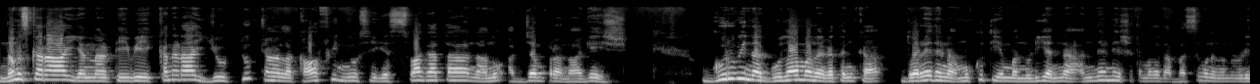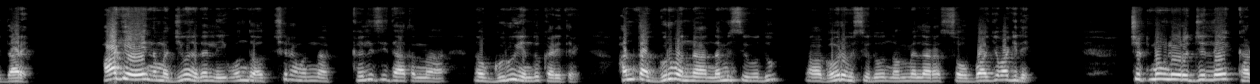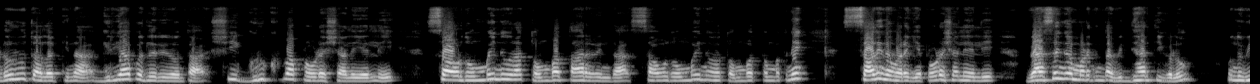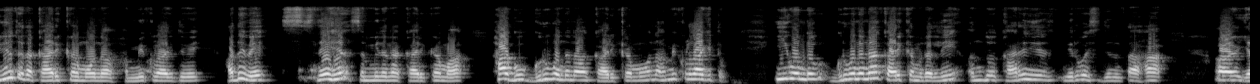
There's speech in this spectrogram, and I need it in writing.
ನಮಸ್ಕಾರ, ಎನ್ನ TV Kannada YouTube channel coffee ನ್ಯೂಸಿಗೆ ಸ್ವಾಗತ. ನಾನು ಅಜ್ಜಂಪ್ರ ನಾಗೇಶ್. ಗುರುವಿನ ಗುಲಾಮನಗ ತನಕ ದೊರೆದಣ ಮುಕುತಿ ಎಂಬ ನುಡಿಯನ್ನ ಹನ್ನೆರಡನೇ ಶತಮಾನದ ಬಸವಣ್ಣನವರು ನೋಡಿದ್ದಾರೆ. ಹಾಗೆ ನಮ್ಮ ಜೀವನದಲ್ಲಿ ಒಂದು ಅಕ್ಷರವನ್ನ ಕಲಿಸಿದಾತನ್ನ ನಾವು ಗುರು ಎಂದು ಕರಿತೇವೆ. ಅಂತ ಗುರುವನ್ನ ನಮಿಸುವುದು ಗೌರವಿಸುವುದು ನಮ್ಮೆಲ್ಲರ ಸೌಭಾಗ್ಯವಾಗಿದೆ. ಚಿಕ್ಕಮಗಳೂರು ಜಿಲ್ಲೆ ಕಡೂರು ತಾಲೂಕಿನ ಗಿರಿಯಾಪದಲ್ಲಿರುವಂತಹ ಶ್ರೀ ಗುರುಕೃಪಾ ಪ್ರೌಢಶಾಲೆಯಲ್ಲಿ ಸಾವಿರದ ಒಂಬೈನೂರ ತೊಂಬತ್ತಾರರಿಂದ ಸಾವಿರದ ಒಂಬೈನೂರ ತೊಂಬತ್ತೊಂಬತ್ತನೇ ಸಾಲಿನವರೆಗೆ ಪ್ರೌಢಶಾಲೆಯಲ್ಲಿ ವ್ಯಾಸಂಗ ಮಾಡಿದಂಥ ವಿದ್ಯಾರ್ಥಿಗಳು ಒಂದು ವಿನೂತನ ಕಾರ್ಯಕ್ರಮವನ್ನು ಹಮ್ಮಿಕೊಳ್ಳಲಾಗುತ್ತಿವೆ. ಅದುವೇ ಸ್ನೇಹ ಸಮ್ಮಿಲನ ಕಾರ್ಯಕ್ರಮ ಹಾಗೂ ಗುರುವಂದನಾ ಕಾರ್ಯಕ್ರಮವನ್ನು ಹಮ್ಮಿಕೊಳ್ಳಲಾಗಿತ್ತು. ಈ ಒಂದು ಗುರುವಂದನಾ ಕಾರ್ಯಕ್ರಮದಲ್ಲಿ ಅಂದು ಕಾರ್ಯನಿರ್ವಹಿಸಿದಂತಹ ನಿರ್ವಹಿಸಿದಂತಹ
